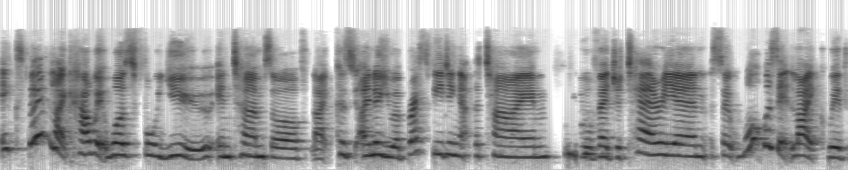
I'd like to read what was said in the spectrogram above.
explain like how it was for you in terms of like because i know you were breastfeeding at the time you're mm-hmm. vegetarian. So what was it like with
